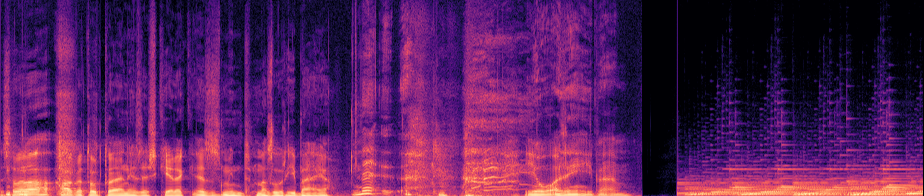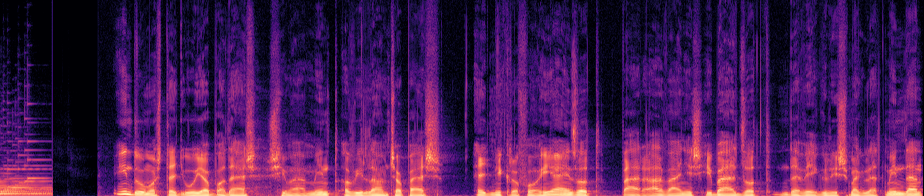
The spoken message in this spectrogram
Szóval a hallgatóktól elnézést kérek, ez mind Mazur hibája. Ne... Jó, az én hibám. Indul most egy újabb adás, simán, mint a villámcsapás. Egy mikrofon hiányzott, pár állvány is hibázott, de végül is meg lett minden.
